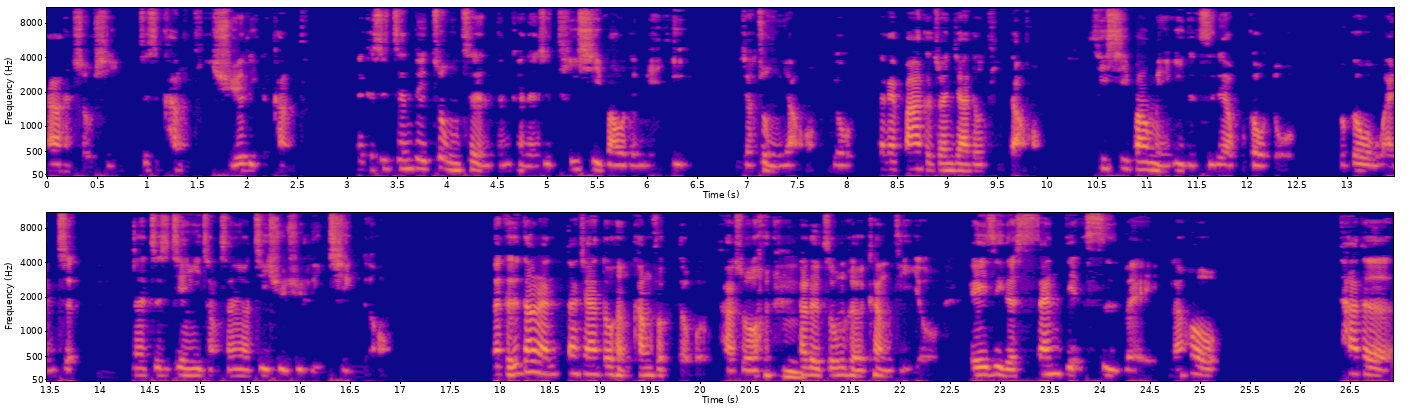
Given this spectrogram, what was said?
大家很熟悉，这是抗体，血里的抗体，那可是针对重症，很可能是 T 细胞的免疫比较重要哦，有。大概八个专家都提到，哦 t 细胞免疫的资料不够多，不够完整，那这是建议厂商要继续去理清的哦。那可是当然大家都很 comfortable，他说 他的综合抗体有 A Z 的三点四倍，然后他的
